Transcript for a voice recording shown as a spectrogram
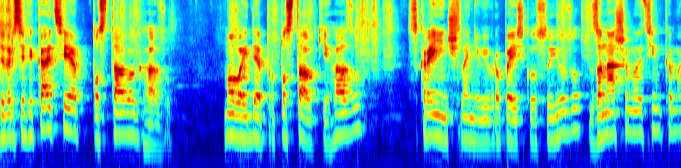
диверсифікація поставок газу. Мова йде про поставки газу з країн-членів Європейського Союзу. За нашими оцінками,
